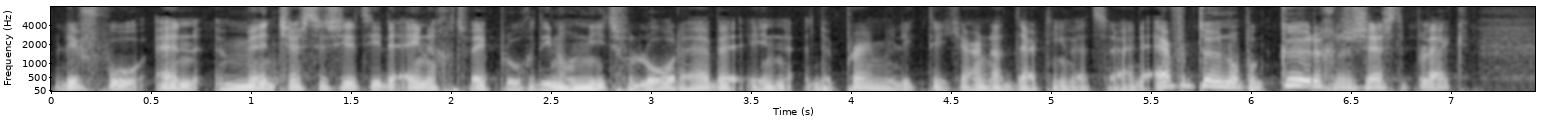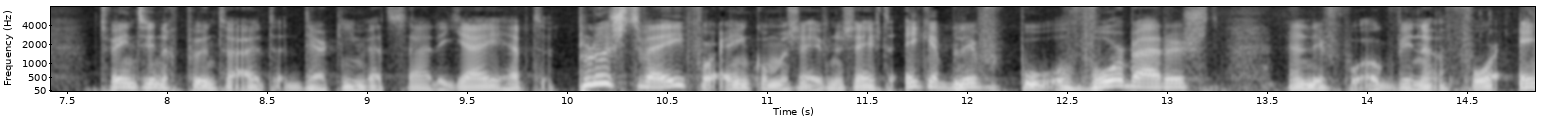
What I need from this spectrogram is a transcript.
Liverpool en Manchester City, de enige twee ploegen die nog niet verloren hebben in de Premier League dit jaar na 13 wedstrijden. Everton op een keurige zesde plek. 22 punten uit 13 wedstrijden. Jij hebt plus 2 voor 1,77. Ik heb Liverpool voor bij rust. En Liverpool ook winnen voor 1,99.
